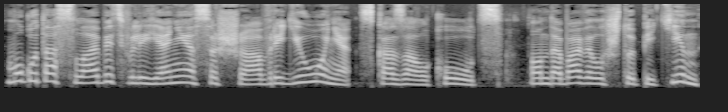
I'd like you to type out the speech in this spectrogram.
могут ослабить влияние США в регионе, сказал Коутс. Он добавил, что Пекин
